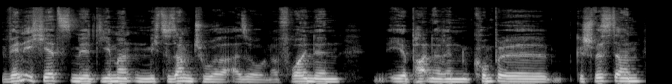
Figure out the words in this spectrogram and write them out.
Wenn ich jetzt mit jemandem mich zusammentue, also einer Freundin, Ehepartnerin, Kumpel, Geschwistern,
